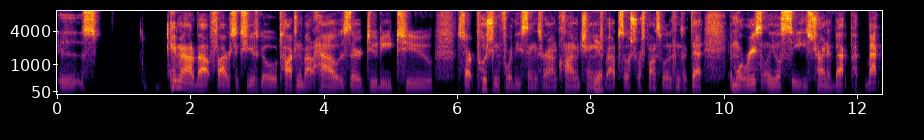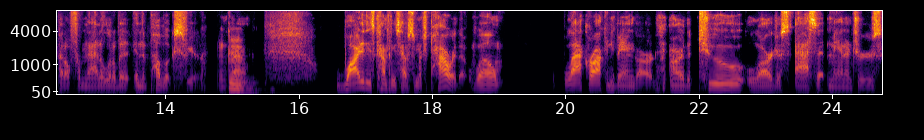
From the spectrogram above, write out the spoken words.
is came out about five or six years ago talking about how it's their duty to start pushing for these things around climate change, yeah. about social responsibility, things like that. And more recently, you'll see he's trying to back backpedal from that a little bit in the public sphere. Okay. Mm. Why do these companies have so much power, though? Well, BlackRock and Vanguard are the two largest asset managers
